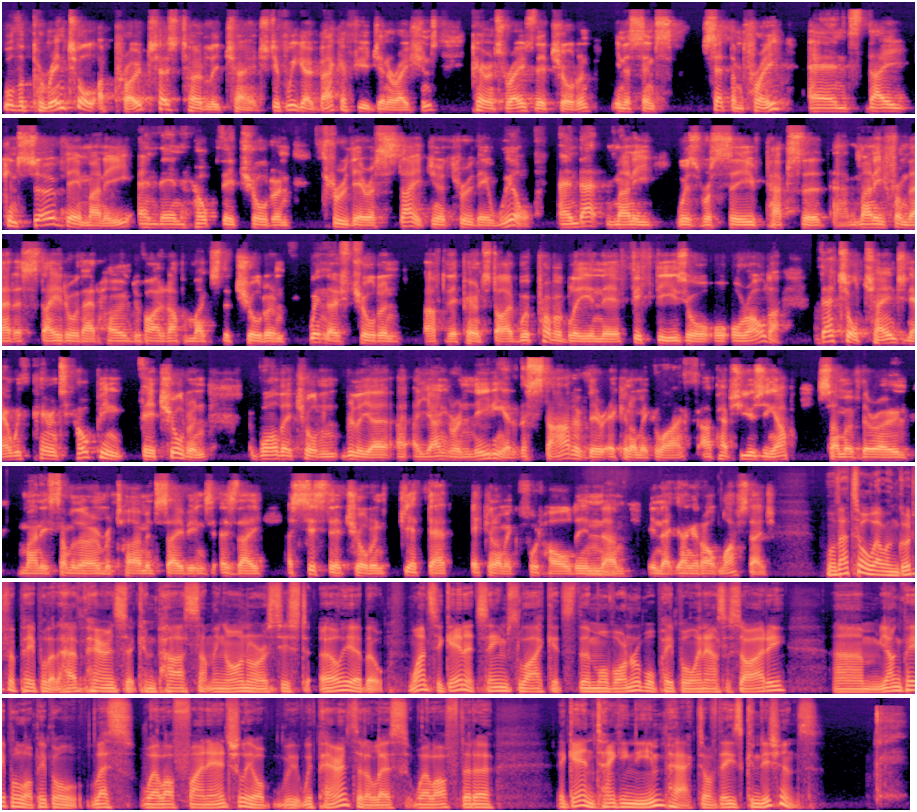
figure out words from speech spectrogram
Well, the parental approach has totally changed. If we go back a few generations, parents raised their children, in a sense, set them free and they conserve their money and then help their children through their estate, you know, through their will. And that money was received, perhaps the uh, money from that estate or that home divided up amongst the children when those children after their parents died were probably in their 50s or, or, or older. That's all changed now with parents helping their children while their children really are, are, younger and needing it at the start of their economic life, are perhaps using up some of their own money, some of their own retirement savings as they assist their children get that economic foothold in mm. um, in that young adult life stage. Well, that's all well and good for people that have parents that can pass something on or assist earlier. But once again, it seems like it's the more vulnerable people in our society um, young people or people less well off financially or with, with parents that are less well off that are, again, taking the impact of these conditions.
